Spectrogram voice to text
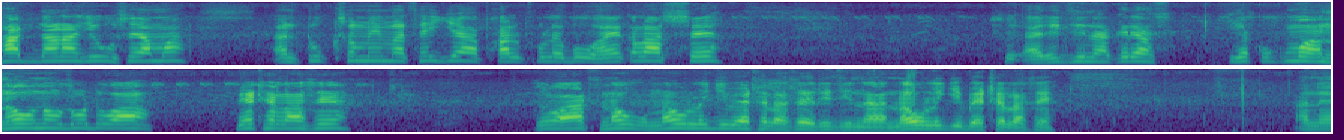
હાથ દાણા જેવું છે આમાં અને ટૂંક સમયમાં થઈ ગયા ફાલ ફૂલે બહુ હાઈ ક્લાસ છે. આ રીજીના કર્યા છે. એક ઉકમાં નવ નવ દોડવા બેઠેલા છે. જો આઠ નવ નવ લગી બેઠેલા છે રીજીના નવ લગી બેઠેલા છે. અને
